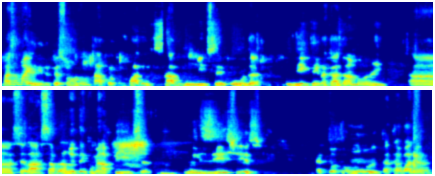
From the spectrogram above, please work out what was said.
mas a maioria do pessoal não está preocupado em sábado, domingo, segunda, domingo tem na casa da mãe, ah, sei lá, sábado à noite tem que comer uma pizza, não existe isso, é todo mundo está trabalhando,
